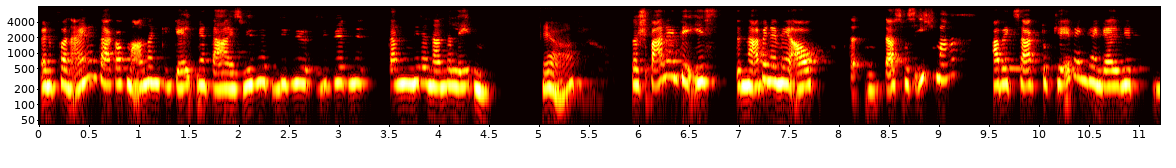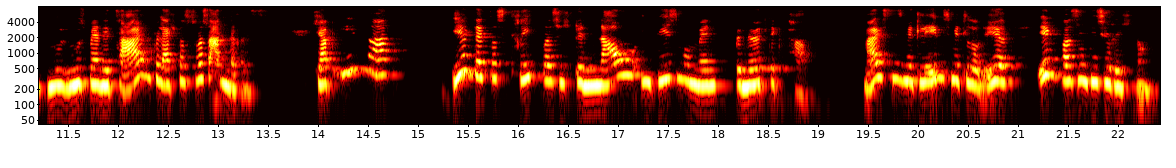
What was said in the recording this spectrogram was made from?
wenn von einem Tag auf den anderen kein Geld mehr da ist. Wie, wie, wie, wie würden wir dann miteinander leben? Ja. Das Spannende ist, dann habe ich nämlich auch das, was ich mache, habe ich gesagt, okay, wenn kein Geld wird, muss mir nicht zahlen, vielleicht hast du was anderes. Ich habe immer irgendetwas gekriegt, was ich genau in diesem Moment benötigt habe. Meistens mit Lebensmitteln oder irgendwas in diese Richtung.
